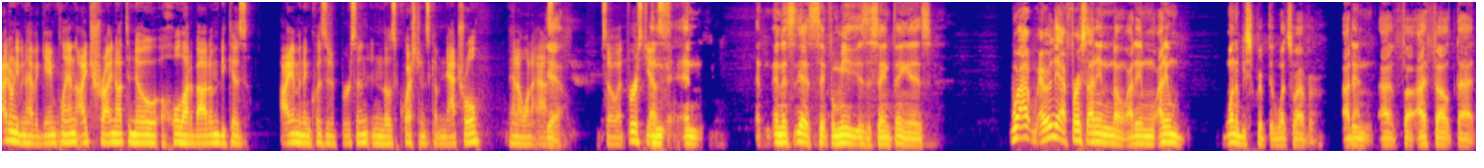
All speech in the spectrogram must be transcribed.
I don't even have a game plan. I try not to know a whole lot about them because I am an inquisitive person, and those questions come natural, and I want to ask. Yeah. Them. So at first, yes, and and and it's yes for me is the same thing. Is well, I, really at first I didn't know. I didn't I didn't want to be scripted whatsoever. I didn't. I felt. I felt that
